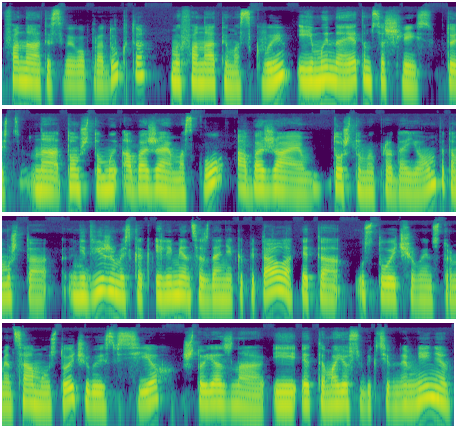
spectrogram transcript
фанаты своего продукта, мы фанаты Москвы, и мы на этом сошлись. То есть на том, что мы обожаем Москву, обожаем то, что мы продаем, потому что недвижимость как элемент создания капитала – это устойчивый инструмент, самый устойчивый из всех, что я знаю. И это мое субъективное мнение,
